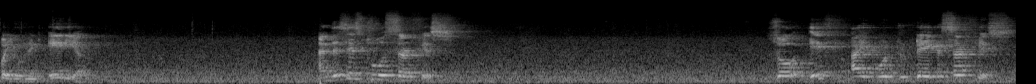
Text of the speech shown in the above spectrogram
per unit area. And this is through a surface. So if I were to take a surface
